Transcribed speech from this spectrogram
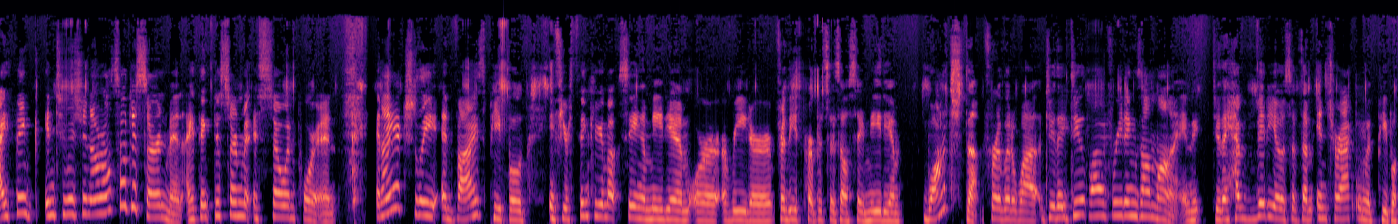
I think intuition or also discernment. I think discernment is so important. And I actually advise people if you're thinking about seeing a medium or a reader, for these purposes, I'll say medium, watch them for a little while. Do they do live readings online? Do they have videos of them interacting with people?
